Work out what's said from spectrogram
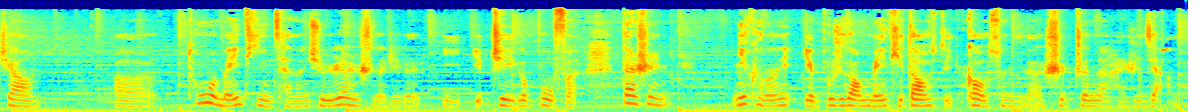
这样， 呃。通过媒体，你才能去认识的这个一这一个部分，但是你可能也不知道媒体到底告诉你的是真的还是假的。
